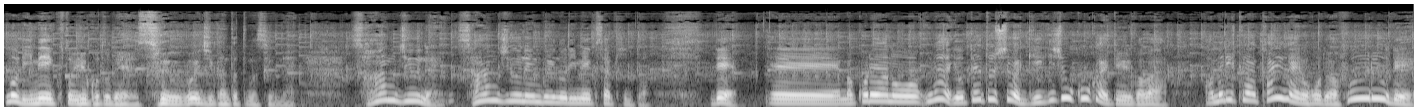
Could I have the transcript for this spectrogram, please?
プのリメイクということで すごい時間経ってますよね。30年30年ぶりのリメイク作品と。で、えーまあ、これあの今予定としては劇場公開というよりかはアメリカ海外の方では Hulu で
